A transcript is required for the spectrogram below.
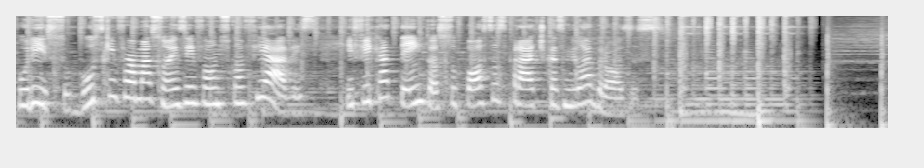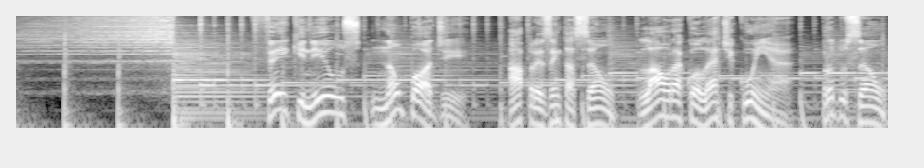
Por isso, busque informações em fontes confiáveis e fique atento às supostas práticas milagrosas. Fake News não pode. Apresentação: Laura Colette Cunha. Produção:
